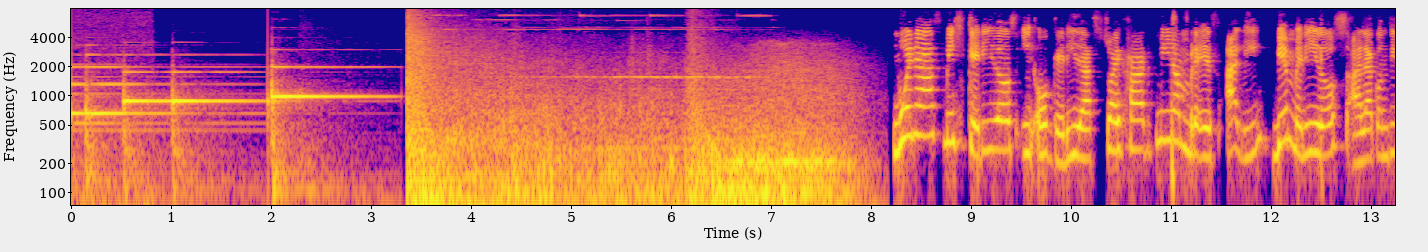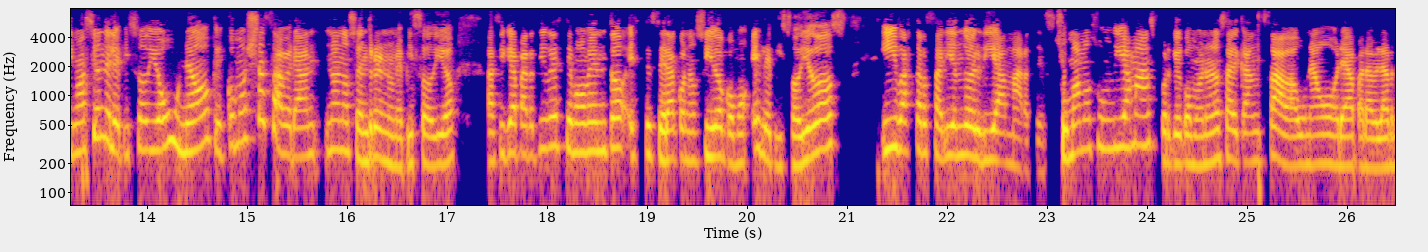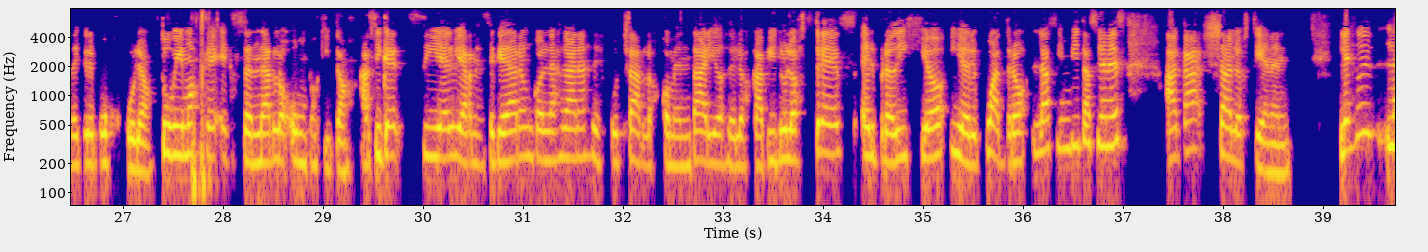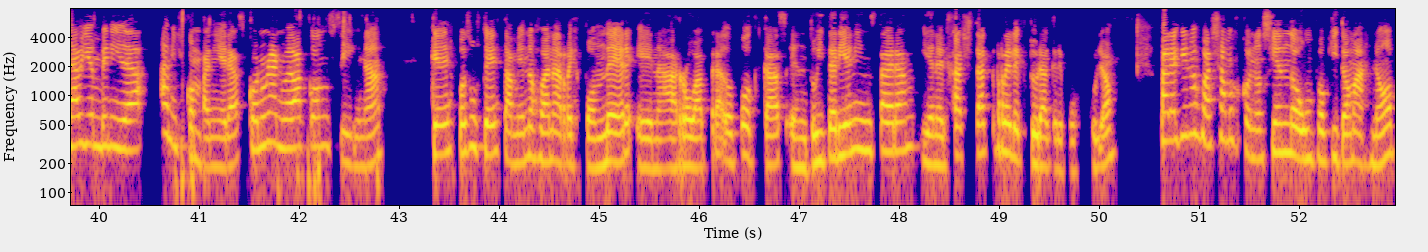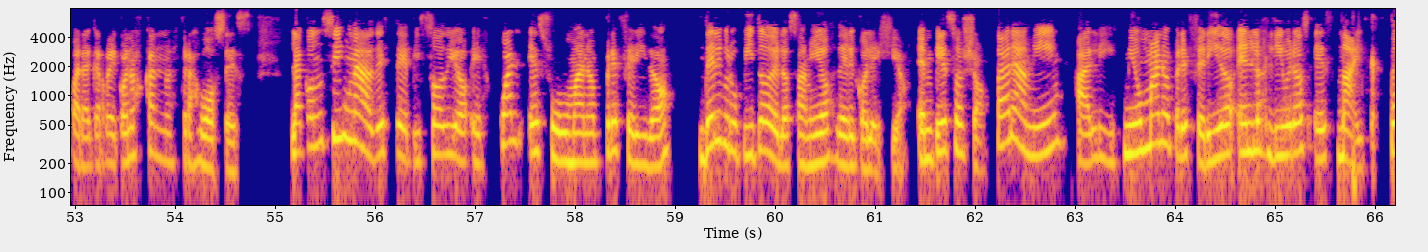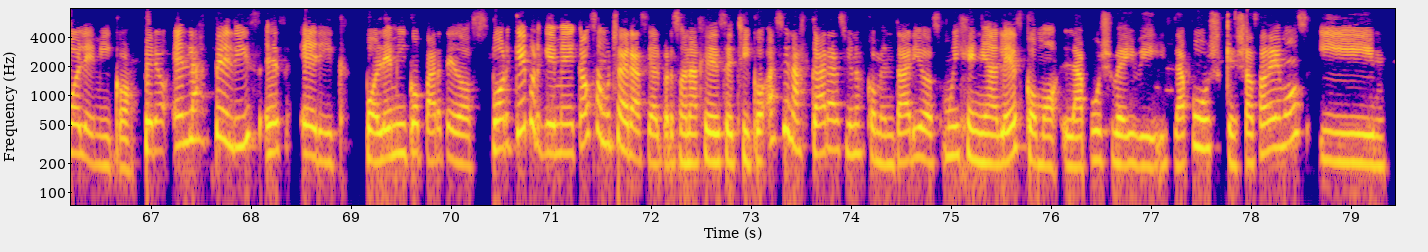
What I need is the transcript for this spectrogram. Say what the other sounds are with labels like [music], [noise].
Mis queridos y o queridas Heart. Mi nombre es Ali. Bienvenidos a la continuación del episodio 1, que como ya sabrán, no nos entró en un episodio. Así que a partir de este momento, este será conocido como el episodio 2 y va a estar saliendo el día martes. Sumamos un día más porque como no nos alcanzaba una hora para hablar de Crepúsculo, tuvimos que extenderlo un poquito. Así que si el viernes se quedaron con las ganas de escuchar los comentarios de los capítulos 3, El Prodigio y el 4, las invitaciones acá ya los tienen. Les doy la bienvenida a mis compañeras con una nueva consigna que después ustedes también nos van a responder en arroba Prado Podcast, en Twitter y en Instagram, y en el hashtag Relectura Crepúsculo para que nos vayamos conociendo un poquito más, ¿no? Para que reconozcan nuestras voces. La consigna de este episodio es ¿cuál es su humano preferido? Del grupito de los amigos del colegio. Empiezo yo. Para mí, Ali, mi humano preferido en los libros es Mike, polémico. Pero en las pelis es Eric, polémico parte 2. ¿Por qué? Porque me causa mucha gracia el personaje de ese chico. Hace unas caras y unos comentarios muy geniales como la push baby, la push, que ya sabemos, y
